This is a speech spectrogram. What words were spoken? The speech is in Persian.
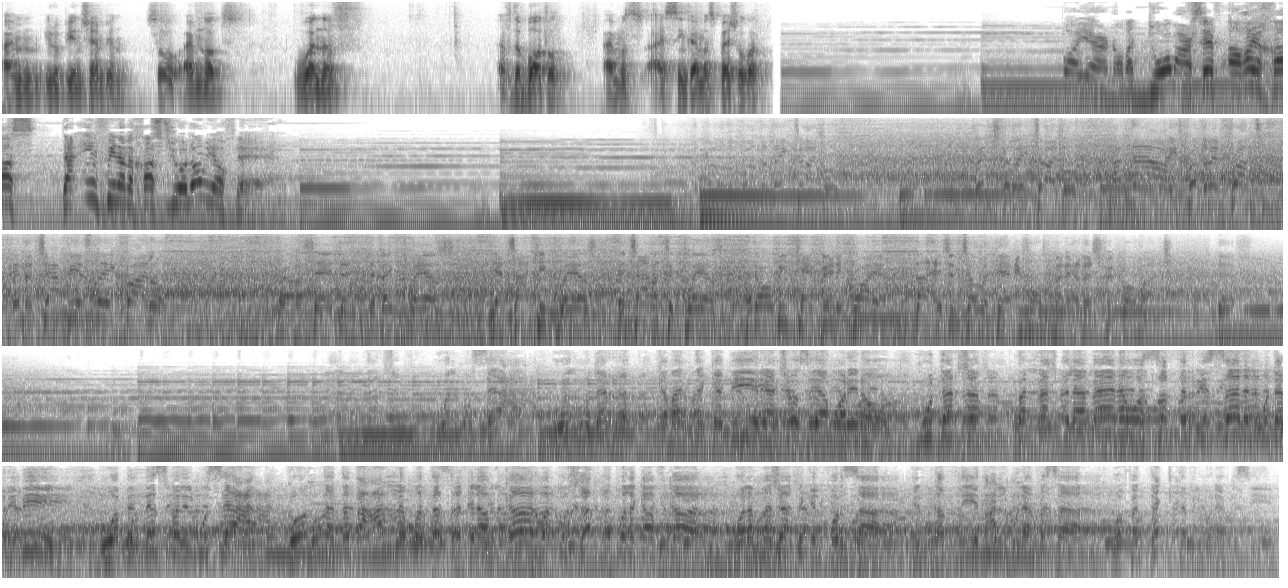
I'm European champion, so I'm not one of of the bottle. I'm a, I think I'm a special one. بایرن و دو بر صفر آقای خاص در این فینال خاص جلو میافته big players, the attacking players, the talented players had all been kept very quiet. That is until the 34th minute of this football match. والمساعد والمدرب كما انت كبير يا جوزي يا مورينو مترجم بلغت الامانه ووصلت الرساله للمدربين وبالنسبة للمساعد كنت تتعلم وتسرق الأفكار وتخطط ولك أفكار. ولما جاءتك الفرصة انقضيت على المنافسة وفتكت بالمنافسين.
